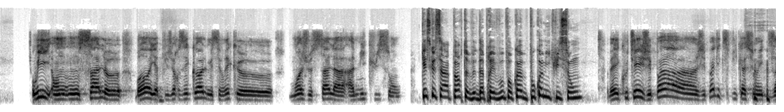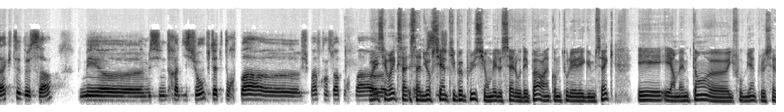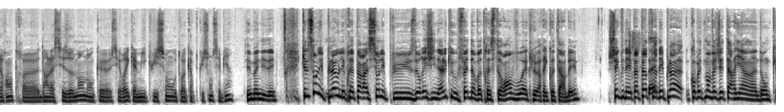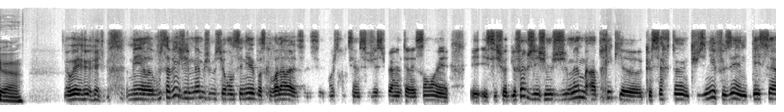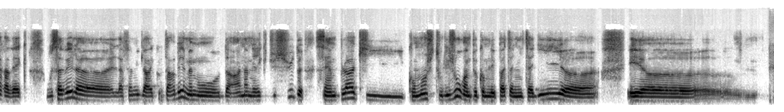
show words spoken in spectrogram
oui, on, sale. Euh, bon, il y a plusieurs écoles, mais c'est vrai que moi, je sale à, mi-cuisson. Qu'est-ce que ça apporte d'après vous? Pourquoi, pourquoi mi-cuisson? Ben écoutez, j'ai pas, j'ai pas l'explication exacte de ça mais, euh, mais c'est une tradition, peut-être pour pas, euh, je sais pas François, pour pas. Oui, c'est vrai que ça, ça durcit un petit peu plus si on met le sel au départ, hein, comme tous les légumes secs, et, et en même temps, euh, il faut bien que le sel rentre euh, dans l'assaisonnement, donc euh, c'est vrai qu'à mi-cuisson ou trois quarts de cuisson, c'est bien. C'est une bonne idée. Quels sont les plats ou les préparations les plus originales que vous faites dans votre restaurant, vous, avec le haricot tarbé? Je sais que vous n'avez pas peur de ben faire des plats complètement végétariens, hein, donc. Oui, oui, oui. Mais euh, vous savez, j'ai même, je me suis renseigné parce que voilà, moi je trouve que c'est un sujet super intéressant et, et, et c'est chouette de le faire. J'ai même appris que, que, certains cuisiniers faisaient un dessert avec. Vous savez, la, la famille de la récotarbée, même au, en Amérique du Sud, c'est un plat qui qu'on mange tous les jours, un peu comme les pâtes en Italie. Euh, et euh,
